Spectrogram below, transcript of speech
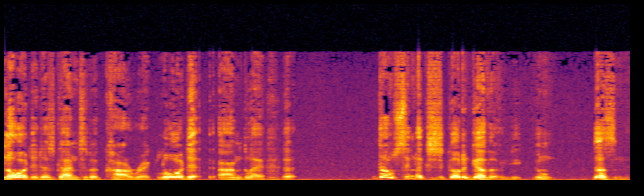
Lord, they just got into the car wreck. Lord, I'm glad. Uh, don't seem like it should go together, doesn't it?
